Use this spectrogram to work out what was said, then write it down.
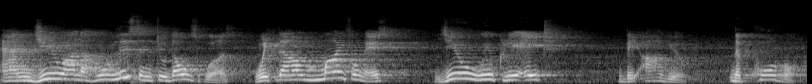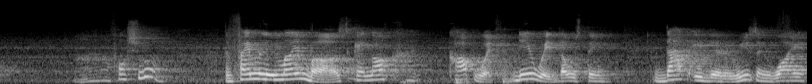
And you are the who listen to those words without mindfulness, you will create the argue, the quarrel. Ah, for sure. The family members cannot cope with, deal with those things that is the reason why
